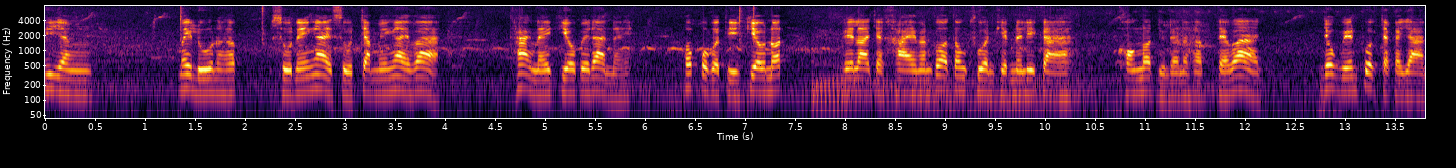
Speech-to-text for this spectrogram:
ที่ยัง ไม่รู้นะครับ สูตรง่ายๆสูตรจำง่ายๆว่าข้างไหนเกี่ยวไปด้านไหน เพราะปกติเกี่ยวน็อตเวลาจะคลายมันก็ต้องทวนเข็มนาฬิกาของน็อตอยู่แล้วนะครับ แต่ว่ายกเว้นพวกจักรยาน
